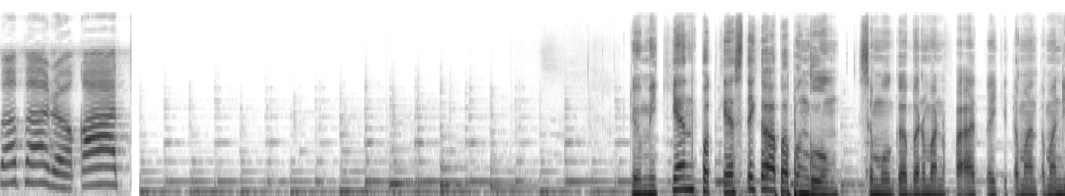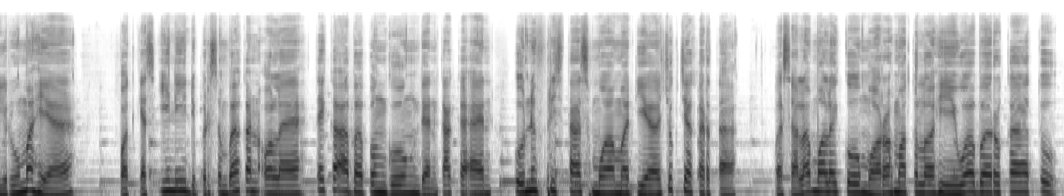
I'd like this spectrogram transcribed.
wabarakatuh. Demikian podcast TK Apa Penggung. Semoga bermanfaat bagi teman-teman di rumah ya. Podcast ini dipersembahkan oleh TK Aba Penggung dan KKN Universitas Muhammadiyah Yogyakarta. Wassalamualaikum warahmatullahi wabarakatuh.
